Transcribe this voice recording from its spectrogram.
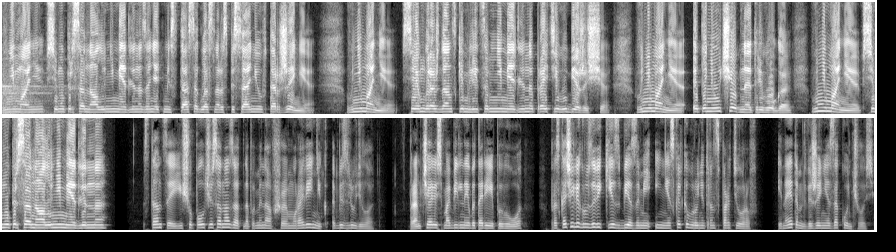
Внимание! Всему персоналу немедленно занять места согласно расписанию вторжения. Внимание! Всем гражданским лицам немедленно пройти в убежище. Внимание! Это не учебная тревога. Внимание! Всему персоналу немедленно... Станция, еще полчаса назад напоминавшая муравейник, обезлюдила. Промчались мобильные батареи ПВО, проскочили грузовики с безами и несколько бронетранспортеров. И на этом движение закончилось.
